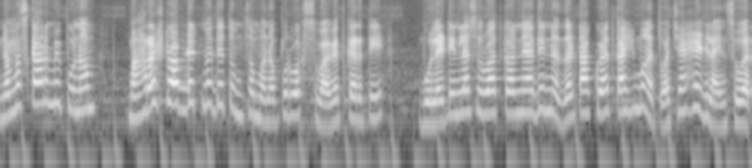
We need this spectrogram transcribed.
नमस्कार मी पूनम. महाराष्ट्र अपडेटमध्ये तुमचं मनपूर्वक स्वागत करते. बुलेटिनला सुरुवात करण्याआधी नजर टाकूयात काही महत्त्वाच्या हेडलाईन्सवर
